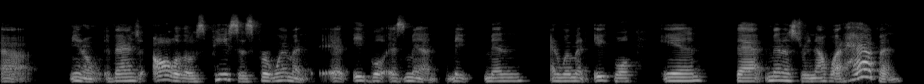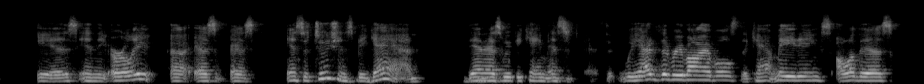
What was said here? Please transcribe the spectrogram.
uh, you know evangel all of those pieces for women at equal as men men and women equal in that ministry now what happened is in the early uh, as as institutions began then mm-hmm. as we became we had the revivals the camp meetings all of this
